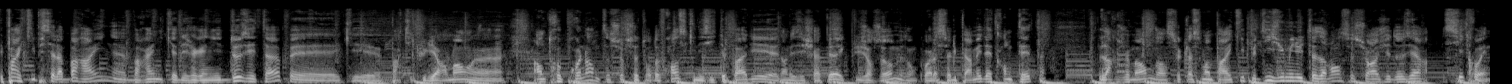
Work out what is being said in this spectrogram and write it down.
Et par équipe, c'est la Bahreïn. Bahreïn qui a déjà gagné deux étapes et qui est particulièrement euh, entreprenante sur ce Tour de France, qui n'hésite pas à aller dans les échappées avec plusieurs hommes. Donc voilà, ça lui permet d'être en tête largement dans ce classement par équipe. 18 minutes d'avance sur AG2R Citroën.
